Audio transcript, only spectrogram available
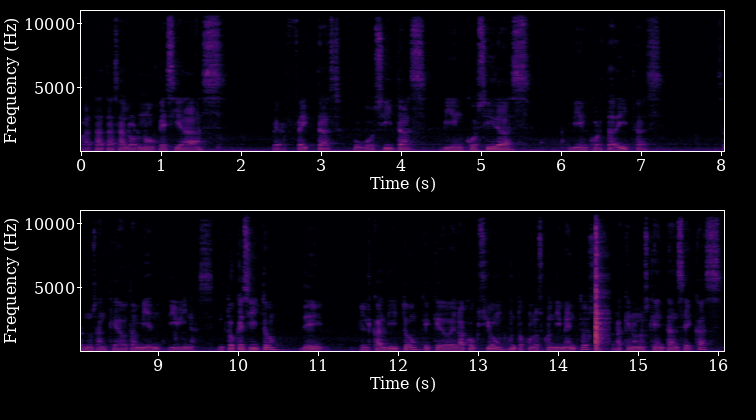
Patatas al horno preciadas, perfectas, jugositas, bien cocidas, bien cortaditas. estas nos han quedado también divinas. Un toquecito de el caldito que quedó de la cocción junto con los condimentos para que no nos queden tan secas.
